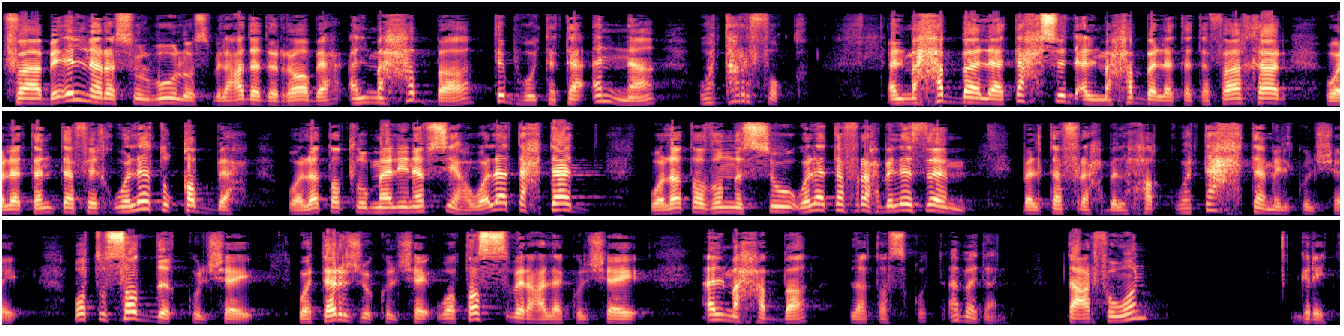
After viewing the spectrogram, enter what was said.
فبقلنا رسول بولس بالعدد الرابع المحبة تبهو تتأنى وترفق. المحبة لا تحسد المحبة لا تتفاخر ولا تنتفخ ولا تقبح ولا تطلب ما لنفسها ولا تحتد. ولا تظن السوء ولا تفرح بالإثم بل تفرح بالحق وتحتمل كل شيء وتصدق كل شيء وترجو كل شيء وتصبر على كل شيء. المحبة لا تسقط أبدا. تعرفون؟ جريت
